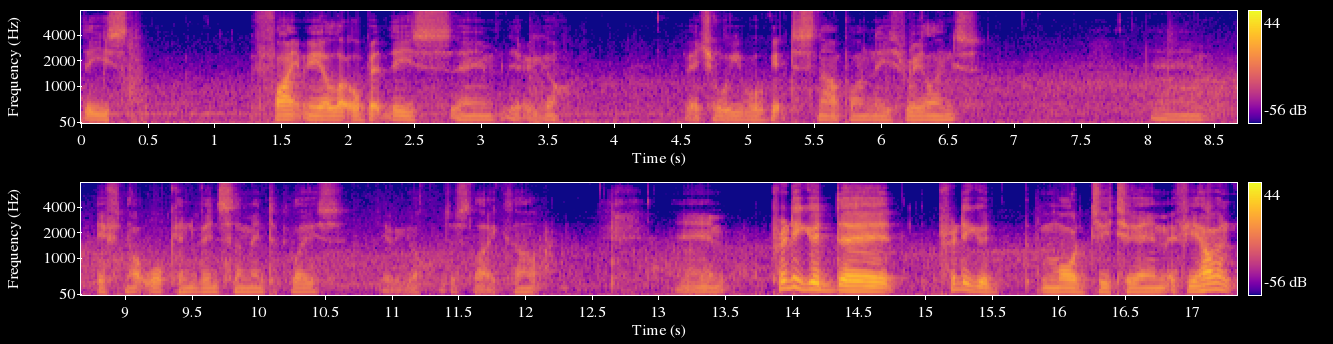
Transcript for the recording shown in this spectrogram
these fight me a little bit. These um, there we go. Eventually we'll get to snap on these railings. Um, if not, we'll convince them into place. There we go, just like that. Um, pretty good, uh, pretty good mod GTM. If you haven't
